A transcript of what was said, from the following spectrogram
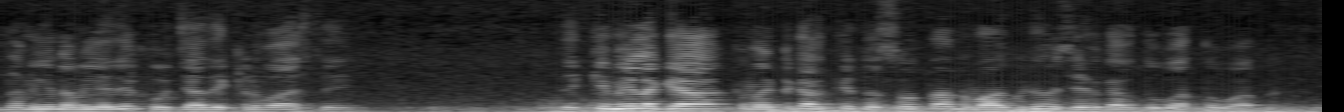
ਨਵੀਆਂ ਨਵੀਆਂ ਇਹਦੀਆਂ ਖੋਜਾਂ ਦੇਖਣ ਵਾਸਤੇ। ਤੇ ਕਿਵੇਂ ਲੱਗਿਆ? ਕਮੈਂਟ ਕਰਕੇ ਦੱਸੋ। ਧੰਨਵਾਦ ਵੀਡੀਓ ਨੂੰ ਸ਼ੇਅਰ ਕਰ ਦਿਓ ਵੱਧ ਤੋਂ ਵੱਧ।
